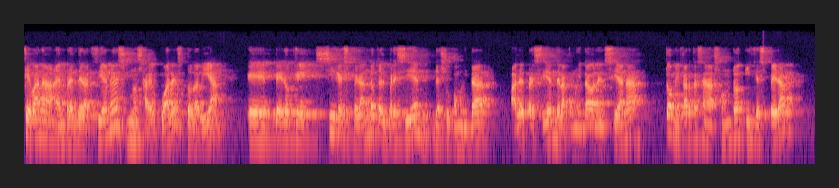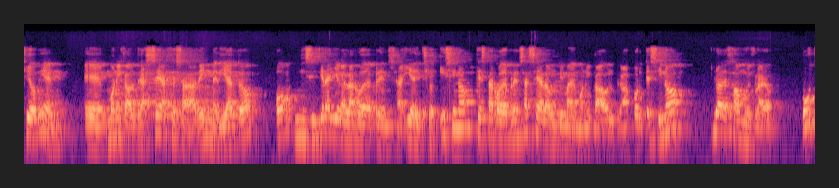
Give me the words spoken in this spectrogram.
que van a emprender acciones, no sabe cuáles todavía, eh, pero que sigue esperando que el presidente de su comunidad, ¿vale? el presidente de la comunidad valenciana, tome cartas en el asunto y que espera que o bien eh, Mónica Oltra sea cesada de inmediato o ni siquiera llegue a la rueda de prensa. Y ha dicho, y si no, que esta rueda de prensa sea la última de Mónica Oltra, porque si no, lo ha dejado muy claro. Puig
